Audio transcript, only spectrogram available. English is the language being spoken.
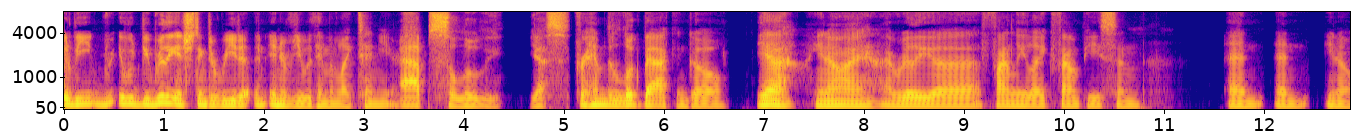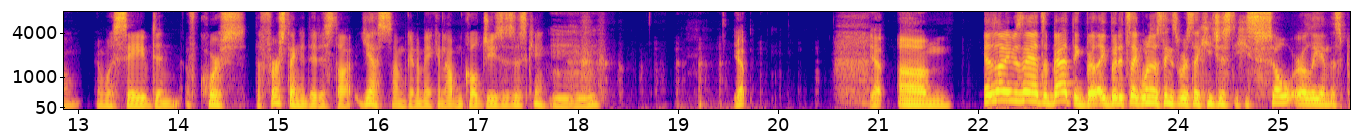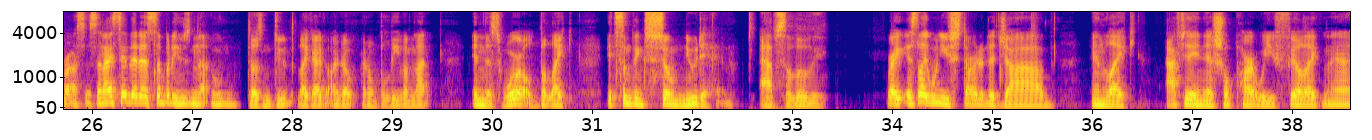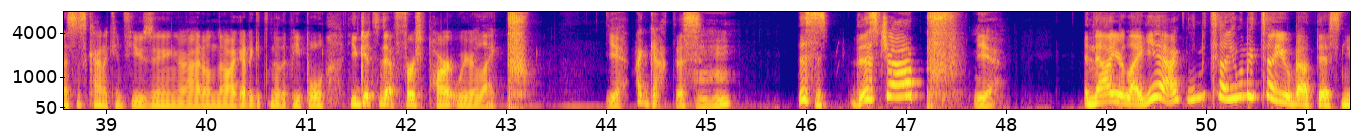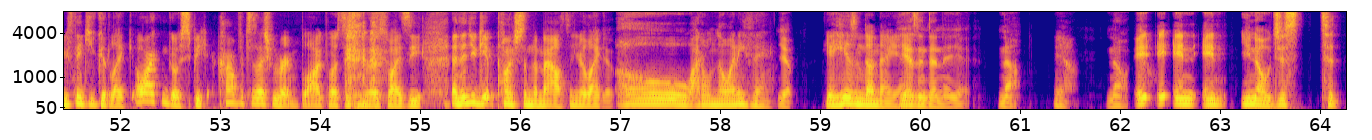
it'll be it would be really interesting to read an interview with him in like 10 years. Absolutely. Yes. for him to look back and go, yeah, you know, I I really uh finally like found peace and and and you know and was saved and of course the first thing I did is thought, yes, I'm gonna make an album called Jesus is King. hmm yep. Yep. Um it's not even saying it's a bad thing, but like, but it's like one of those things where it's like he just he's so early in this process, and I say that as somebody who's not who doesn't do like I, I don't I don't believe I'm not in this world, but like it's something so new to him. Absolutely. right? It's like when you started a job and like after the initial part where you feel like, nah, this is kind of confusing, or I don't know, I got to get to know the people. You get to that first part where you're like, Yeah. I got this. hmm This is this job. Pfft." Yeah. And now you're like, yeah, let me tell you, let me tell you about this. And you think you could like, oh, I can go speak at conferences. I should be writing blog posts, this and X, Y, Z. And then you get punched in the mouth, and you're like, Yep. oh, I don't know anything. Yep. Yeah, he hasn't done that yet. He hasn't done that yet. No. Yeah. No. It, it and and you know just to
